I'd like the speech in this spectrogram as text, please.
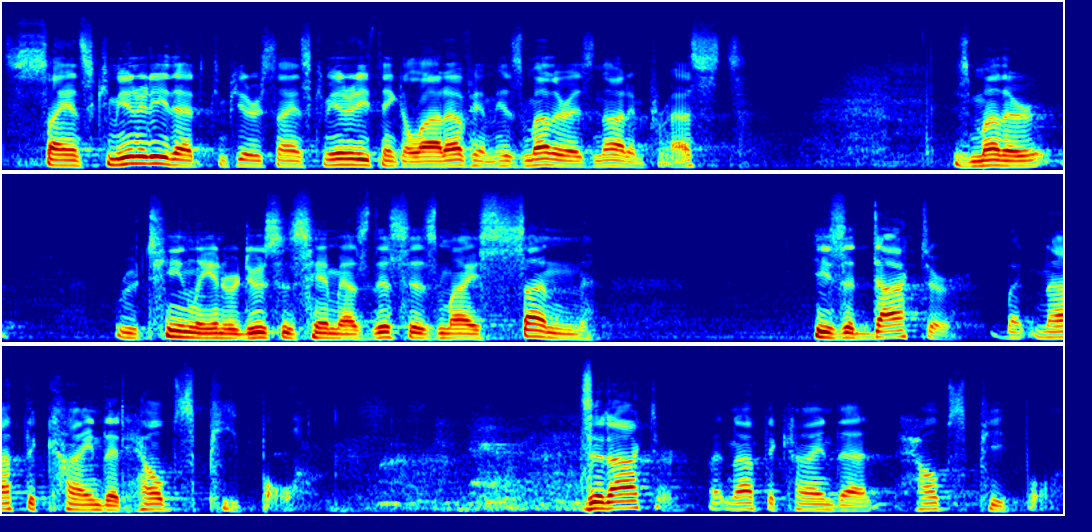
science community, that computer science community, think a lot of him. His mother is not impressed. His mother routinely introduces him as, This is my son. He's a doctor, but not the kind that helps people. He's a doctor, but not the kind that helps people.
